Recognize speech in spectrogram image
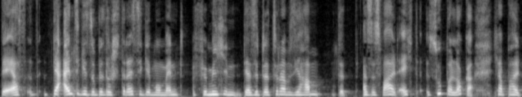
der erste, der einzige so ein bisschen stressige Moment für mich in der Situation. Aber sie haben, also es war halt echt super locker. Ich habe halt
